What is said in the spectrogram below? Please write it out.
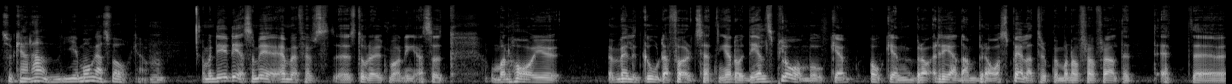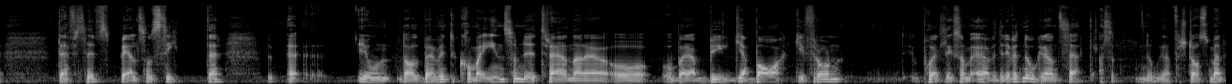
så kan han ge många svar kanske. Mm. Men det är det som är MFFs eh, stora utmaning. Alltså, och man har ju väldigt goda förutsättningar då. Dels plånboken och en bra, redan bra spelartrupp. Men man har framförallt ett, ett äh, defensivt spel som sitter. Äh, Jon Dahl behöver inte komma in som ny tränare och, och börja bygga bakifrån på ett liksom överdrivet noggrant sätt. Alltså noggrant förstås, men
